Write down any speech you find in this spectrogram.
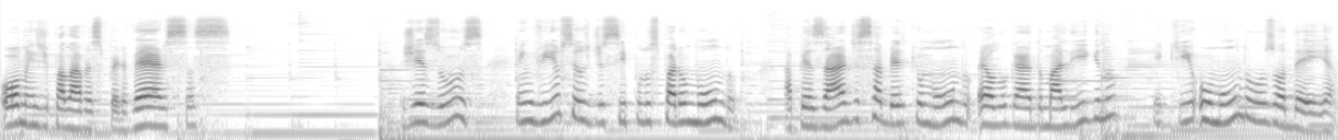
homens de palavras perversas. Jesus envia os seus discípulos para o mundo, apesar de saber que o mundo é o lugar do maligno e que o mundo os odeia.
